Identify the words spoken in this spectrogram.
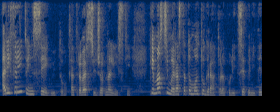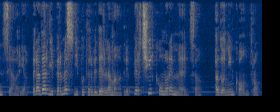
ha riferito in seguito, attraverso i giornalisti, che Massimo era stato molto grato alla polizia penitenziaria per avergli permesso di poter vedere la madre per circa un'ora e mezza, ad ogni incontro.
